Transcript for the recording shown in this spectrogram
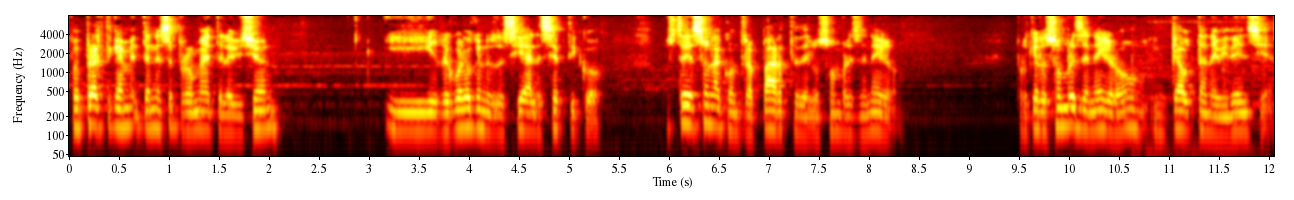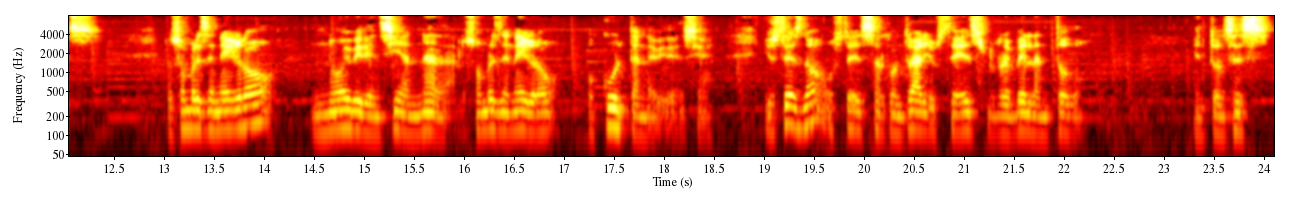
fue prácticamente en ese programa de televisión y recuerdo que nos decía el escéptico, ustedes son la contraparte de los hombres de negro, porque los hombres de negro incautan evidencias, los hombres de negro no evidencian nada, los hombres de negro ocultan la evidencia. Y ustedes no, ustedes al contrario, ustedes revelan todo. Entonces,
